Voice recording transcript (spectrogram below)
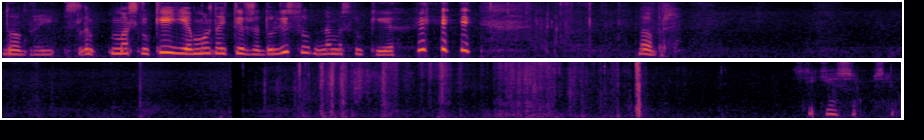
Добре, маслюки є, можна йти вже до лісу на маслюки. Добре. Скільки ще маслюків?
